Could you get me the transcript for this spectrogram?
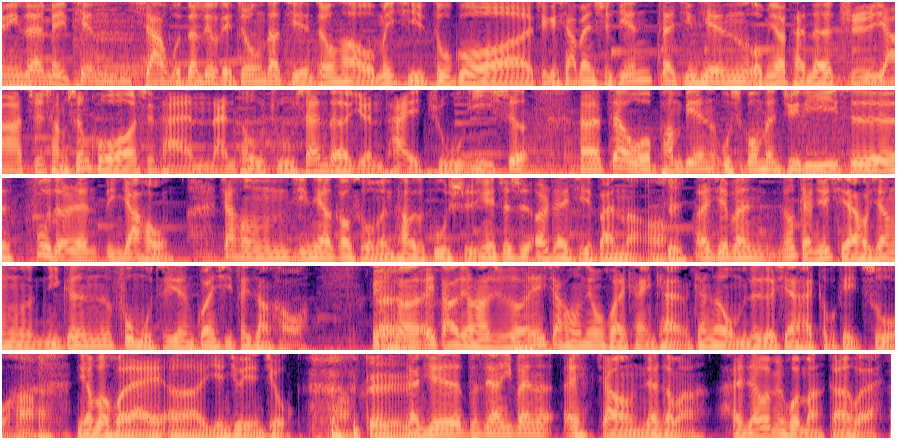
您在每天下午的六点钟到七点钟哈，我们一起度过这个下班时间。在今天我们要谈的职涯职场生活，是谈南投竹山的元泰竹艺社。那在我旁边五十公分距离是负责人林家宏，家宏今天要告诉我们他们的故事，因为这是二代接班了啊。是二代接班，我感觉起来好像你跟父母之间关系非常好啊。因为说，哎，打个电话就说，哎，嘉宏，你要回来看一看，看看我们这个现在还可不可以做哈？你要不要回来呃研究研究？对对对，感觉不是像，一般的，哎，嘉宏你在干嘛？还在外面混吗？赶快回来！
